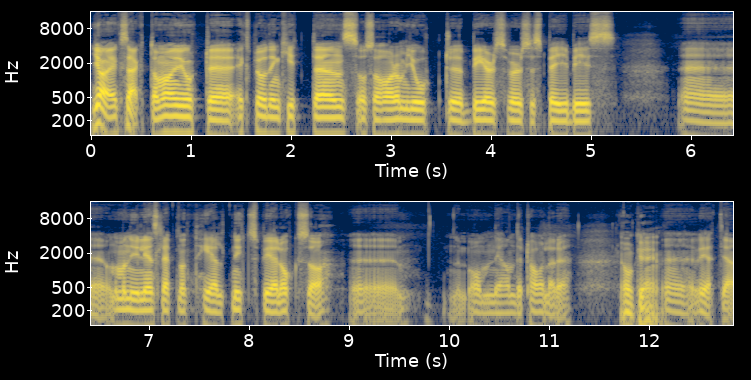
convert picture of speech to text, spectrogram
Ja, exakt. De har gjort eh, Exploding Kittens och så har de gjort eh, Bears vs Babies. Eh, de har nyligen släppt något helt nytt spel också. Eh, om neandertalare, Okej. eh, vet jag.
